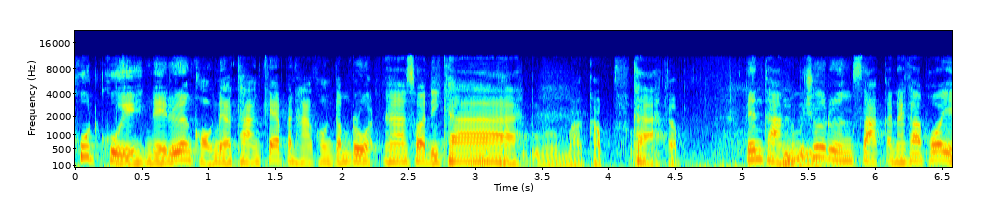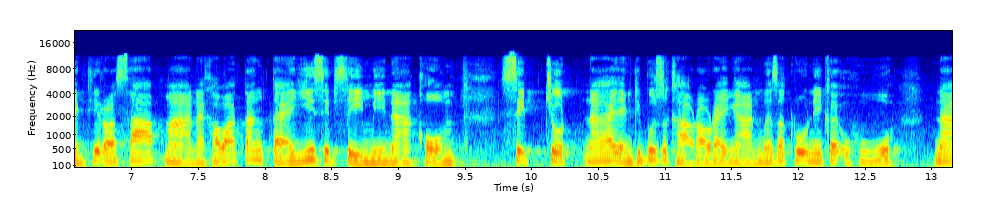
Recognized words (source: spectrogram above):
พูดคุยในเรื่องของแนวทางแก้ปัญหาของตำรวจนะคะสวัสดีค่ะครับมาครับสวัสค่ะดีครับ เรียนถามท่านผู้ช่วยเรืองศักดิ์นะคะเพราะอย่างที่เราทราบมานะคะว่าตั้งแต่ 24 มีนาคม 10 จุดนะคะอย่างที่ผู้สื่อข่าวเรารายงานเมื่อสักครู่นี้ก็โอ้โหหน้า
